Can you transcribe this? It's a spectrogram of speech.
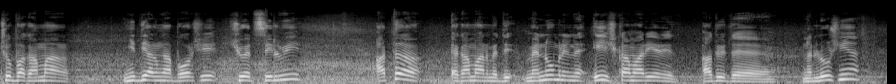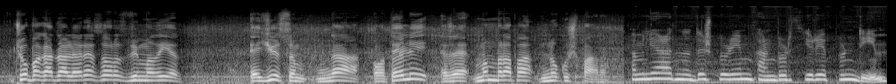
Çupa ka marrë një djalë nga Borshi, quhet Silvi, atë e ka marrë me numrin e ish-kamarierit aty te në Lushnje. Çupa ka dalë rreth orës dymbëdhjetë e gjysmë nga hoteli dhe më mbrapa nuk është parë. Familjarët në dëshpërim kanë bërë thirrje për ndihmë,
